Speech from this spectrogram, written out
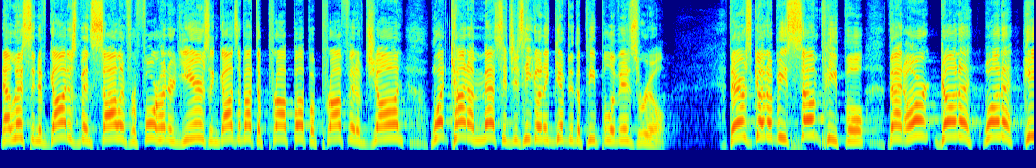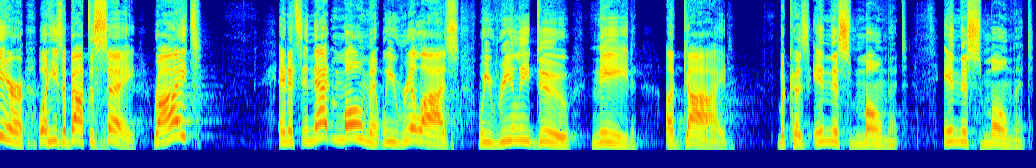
Now, listen, if God has been silent for 400 years and God's about to prop up a prophet of John, what kind of message is he going to give to the people of Israel? There's going to be some people that aren't going to want to hear what he's about to say, right? And it's in that moment we realize we really do need a guide because in this moment, in this moment,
